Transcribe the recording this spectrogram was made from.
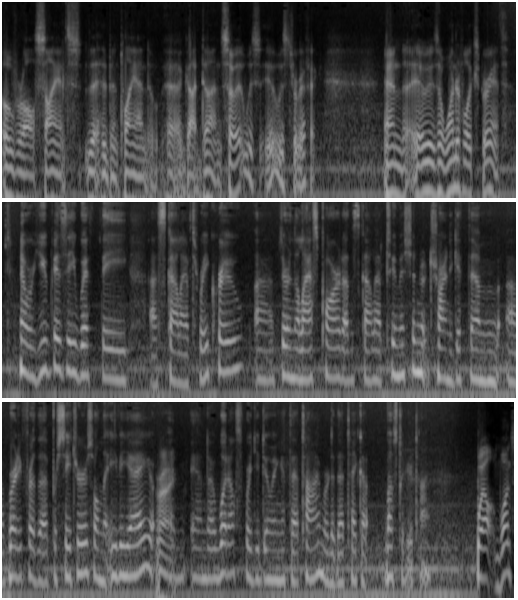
overall science that had been planned uh, got done. So it was it was terrific, and it was a wonderful experience. Now, were you busy with the uh, Skylab 3 crew uh, during the last part of the Skylab 2 mission, trying to get them uh, ready for the procedures on the EVA? Right. And, and uh, what else were you doing at that time, or did that take up most of your time? Well, once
